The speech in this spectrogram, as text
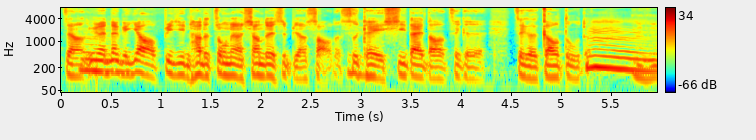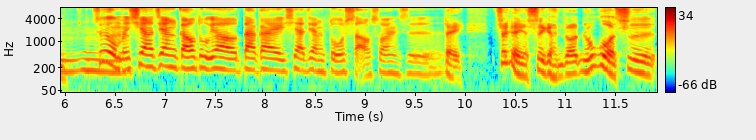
这样，因为那个药毕竟它的重量相对是比较少的，是可以携带到这个这个高度的。嗯，嗯所以我们下降高度要大概下降多少算是？对，这个也是一个很多。如果是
